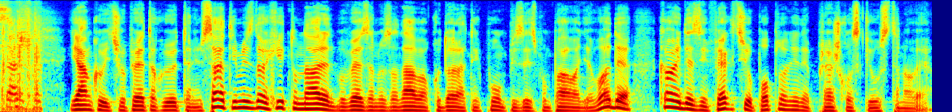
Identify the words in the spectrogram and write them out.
Strašno. Janković u petak u jutarnjim satima izdao hitnu naredbu vezanu za nabavku dodatnih pumpi za ispumpavanje vode, kao i dezinfekciju poplavljene preškolske ustanove.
